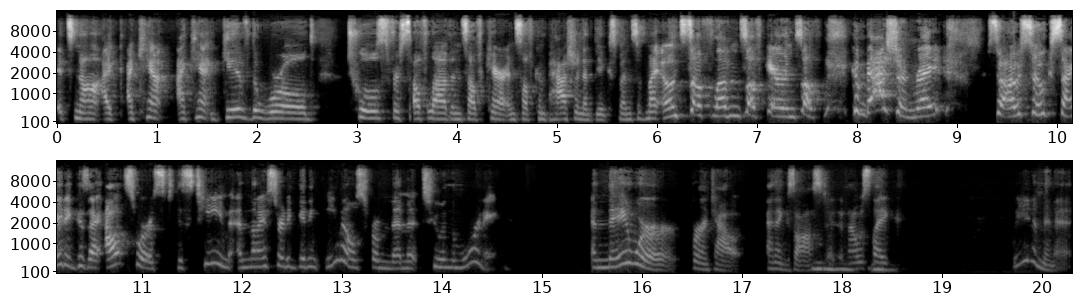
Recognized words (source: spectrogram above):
it's not, I, I can't, I can't give the world tools for self love and self care and self compassion at the expense of my own self love and self care and self compassion, right? So I was so excited because I outsourced this team and then I started getting emails from them at two in the morning. And they were burnt out and exhausted. Mm-hmm. And I was like, wait a minute.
